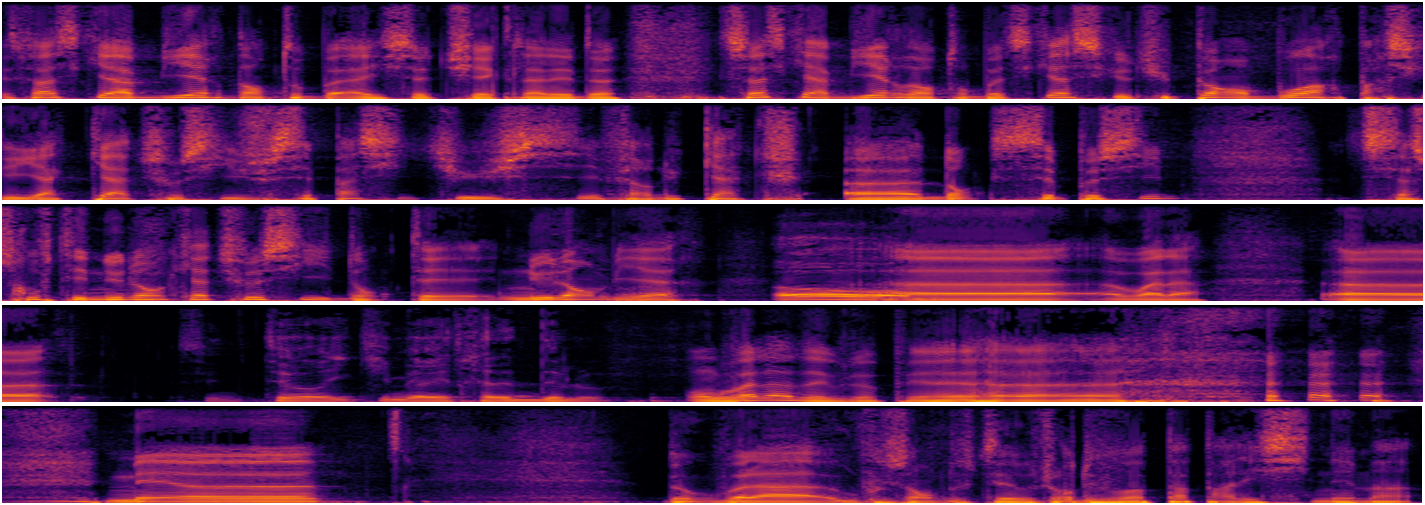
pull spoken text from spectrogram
C'est parce qu'il y a bière dans ton, ah, il se check là les deux. C'est parce qu'il y a bière dans ton podcast que tu peux en boire parce qu'il y a catch aussi. Je sais pas si tu sais faire du catch. Euh, donc c'est possible. Si ça se trouve t'es nul en catch aussi, donc t'es nul en bière. Oh, Euh, voilà. C'est une théorie qui mériterait d'être développée. on va la développer. Euh, Mais euh, donc voilà, vous en doutez, aujourd'hui on va pas parler cinéma.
